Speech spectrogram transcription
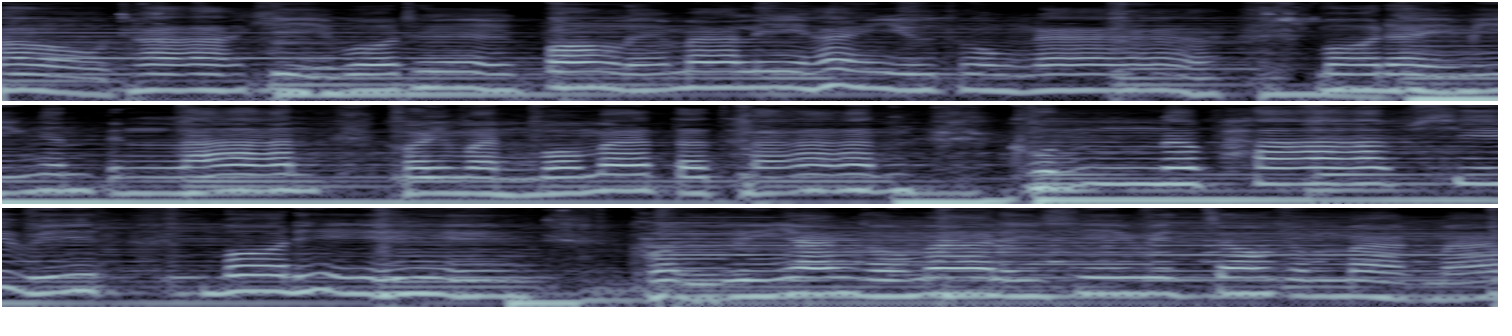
เข้าท่าขี่บ่ถึกป้องเลยมาลีให้อยู่ทงนาบ่ได้มีเงินเป็นล้าน คอยมันบ่มาตรฐาน คุณภาพชีวิตบ่ดี คนที่ยังเข้ามาในชีวิตเจ้าก็มากมา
